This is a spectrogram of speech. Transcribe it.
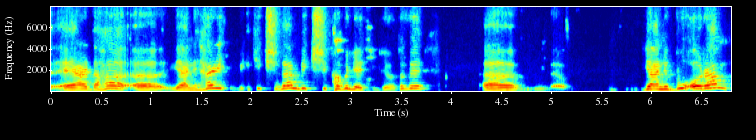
eğer daha e, yani her iki kişiden bir kişi kabul ediliyordu ve e, yani bu oran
